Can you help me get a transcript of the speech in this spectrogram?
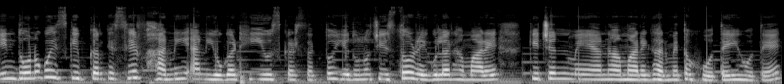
इन दोनों को स्किप करके सिर्फ़ हनी एंड योगर्ट ही यूज़ कर सकते हो। ये दोनों चीज़ तो रेगुलर हमारे किचन में एंड हमारे घर में तो होते ही होते हैं।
